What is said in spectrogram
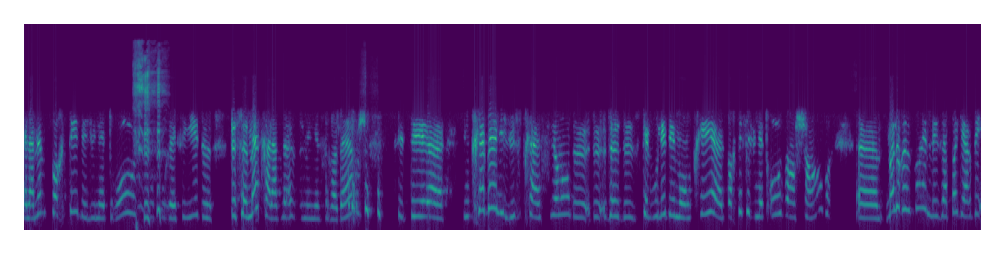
elle a même porté des lunettes roses pour, essayer de, de, se mettre à la place du ministre Roberge. C'était euh, une très belle illustration de, de, de, de ce qu'elle voulait démontrer. Elle portait ses lunettes roses en chambre. Euh, malheureusement, elle ne les a pas gardées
